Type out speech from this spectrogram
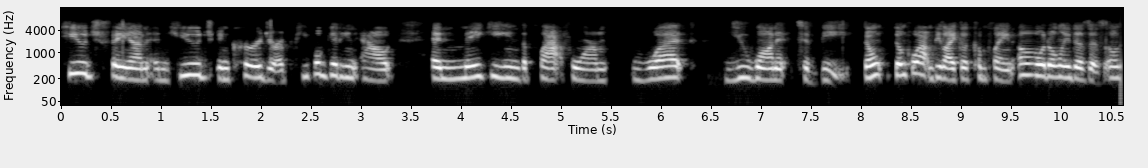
huge fan and huge encourager of people getting out and making the platform what you want it to be. Don't don't go out and be like a complaint. Oh, it only does this. Oh,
